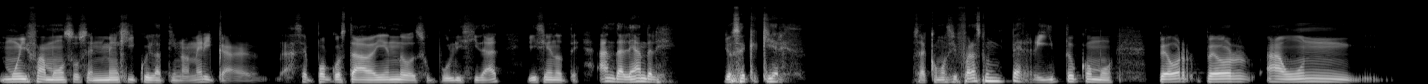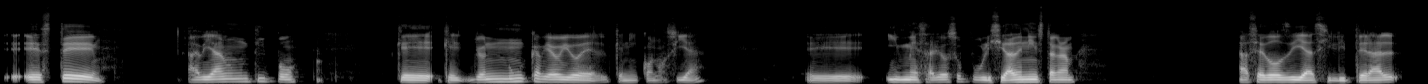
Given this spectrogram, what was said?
muy famosos en México y Latinoamérica. Hace poco estaba viendo su publicidad diciéndote, ándale, ándale, yo sé qué quieres. O sea, como si fueras un perrito, como peor, peor aún, este, había un tipo que, yo nunca había oído de él, que ni conocía, eh, y me salió su publicidad en Instagram hace dos días y literal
